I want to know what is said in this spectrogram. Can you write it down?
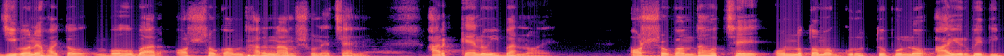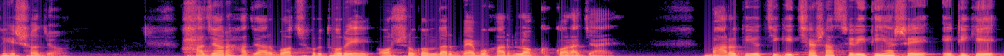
জীবনে হয়তো বহুবার অশ্বগন্ধার নাম শুনেছেন। আর কেনই বা নয়? অশ্বগন্ধা হচ্ছে অন্যতম গুরুত্বপূর্ণ আয়ুর্বেদী ভেষজ। হাজার হাজার বছর ধরে অশ্বগন্ধার ব্যবহার লক্ষ্য করা যায়। ভারতীয় চিকিৎসা শাস্ত্রের ইতিহাসে এটিকে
